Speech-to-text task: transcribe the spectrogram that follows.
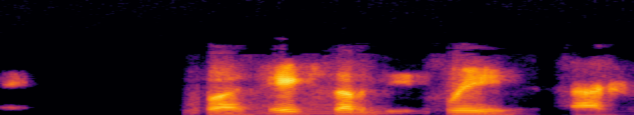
change. But H7D3 actually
